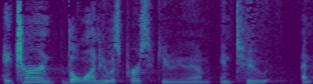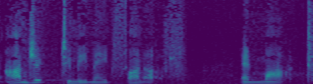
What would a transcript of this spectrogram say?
He turned the one who was persecuting them into an object to be made fun of and mocked.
